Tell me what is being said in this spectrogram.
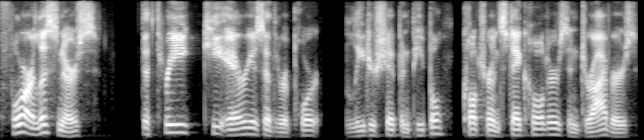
For our listeners, the three key areas of the report leadership and people, culture and stakeholders, and drivers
